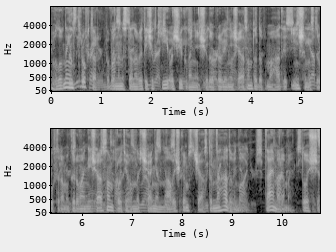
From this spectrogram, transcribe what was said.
Головний інструктор повинен встановити чіткі очікування щодо управління часом та допомагати іншим інструкторам у керуванні часом протягом навчання навичкам з частим нагадуванням, таймерами тощо.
